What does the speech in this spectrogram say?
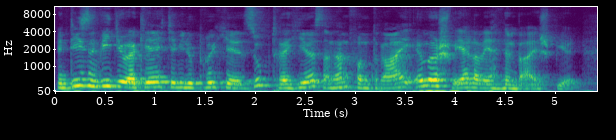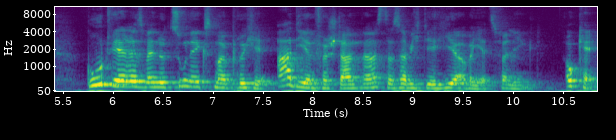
In diesem Video erkläre ich dir, wie du Brüche subtrahierst anhand von drei immer schwerer werdenden Beispielen. Gut wäre es, wenn du zunächst mal Brüche addieren verstanden hast, das habe ich dir hier aber jetzt verlinkt. Okay,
